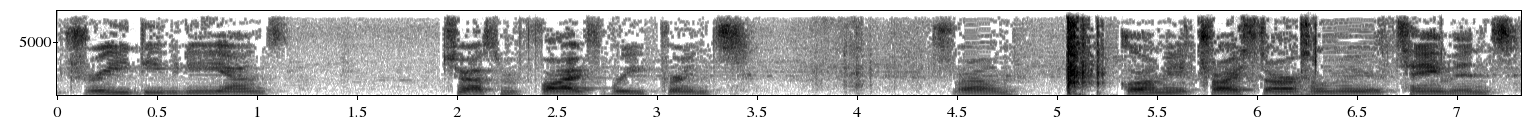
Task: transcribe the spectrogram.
2003 DVD and 2005 reprints from Columbia TriStar Home Entertainment.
